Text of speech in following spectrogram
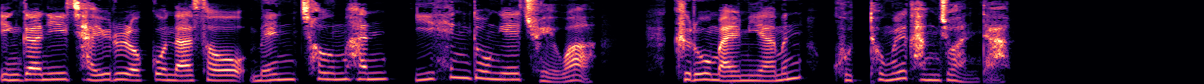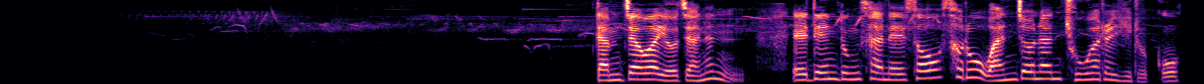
인간이 자유를 얻고 나서 맨 처음 한 이 행동의 죄와 그로 말미암은 고통을 강조한다. 남자와 여자는 에덴 동산에서 서로 완전한 조화를 이루고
